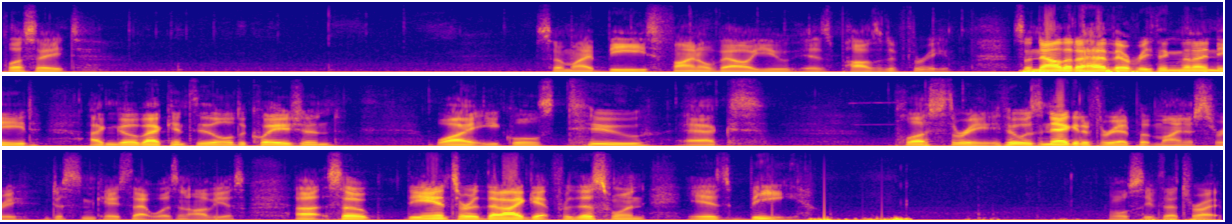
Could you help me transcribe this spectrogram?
Plus 8. So my b's final value is positive 3. So now that I have everything that I need, I can go back into the old equation. y equals 2x plus 3. If it was negative 3, I'd put minus 3, just in case that wasn't obvious. Uh, so the answer that I get for this one is B. We'll see if that's right.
